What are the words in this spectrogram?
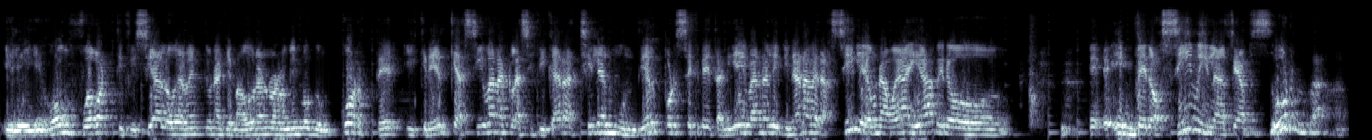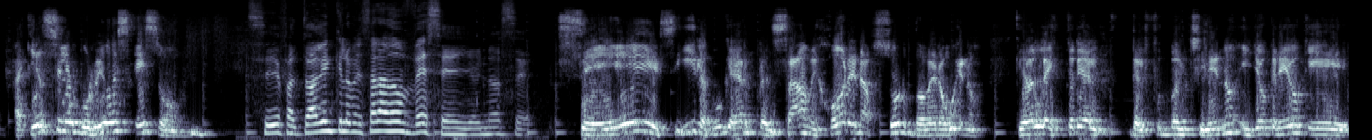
y le llegó un fuego artificial, obviamente una quemadura no es lo mismo que un corte, y creer que así van a clasificar a Chile al Mundial por secretaría y van a eliminar a Brasil es una weá ya, pero eh, eh, inverosímil, así absurda. ¿A quién se le ocurrió es eso? Sí, faltó alguien que lo pensara dos veces, yo no sé. Sí, sí, lo tuve que haber pensado mejor, era absurdo, pero bueno, quedó en la historia del, del fútbol chileno y yo creo que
